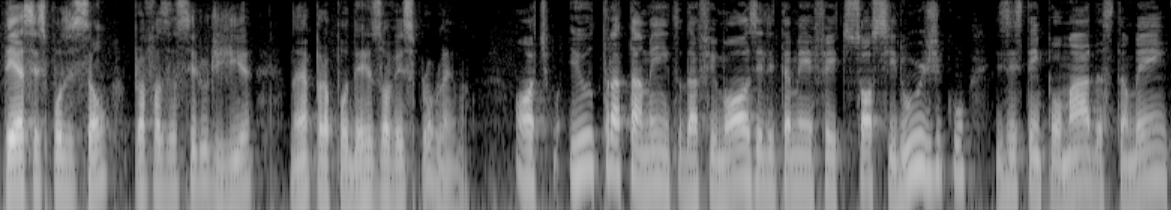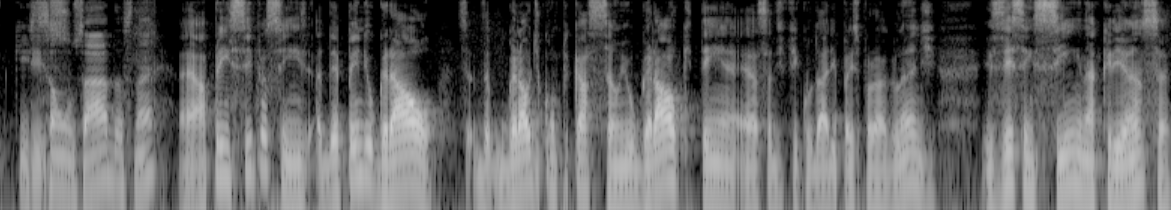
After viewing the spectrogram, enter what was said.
ter essa exposição para fazer a cirurgia, né, para poder resolver esse problema. Ótimo. E o tratamento da fimose, ele também é feito só cirúrgico? Existem pomadas também que Isso. são usadas, né? É, a princípio, assim, depende o grau, o grau de complicação e o grau que tem essa dificuldade para explorar a glande. Existem sim na criança,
